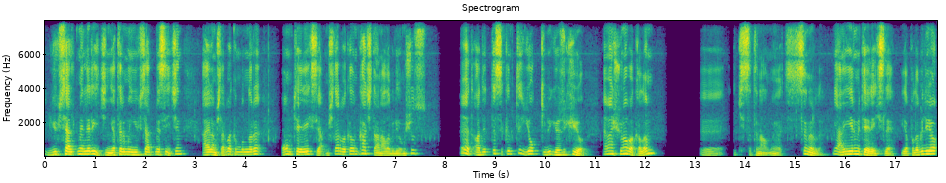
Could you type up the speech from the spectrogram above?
Yükseltmeleri için, yatırımın yükseltmesi için ayarlamışlar. Bakın bunları 10 TRX yapmışlar. Bakalım kaç tane alabiliyormuşuz. Evet adette sıkıntı yok gibi gözüküyor. Hemen şuna bakalım. Ee, iki satın alma evet sınırlı. Yani 20 TRX ile yapılabiliyor.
